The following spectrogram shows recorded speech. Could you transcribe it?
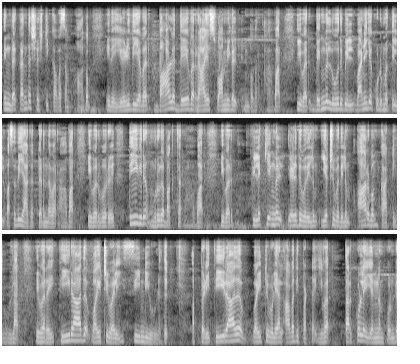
இந்த கந்த சஷ்டி கவசம் ஆகும். இதை எழுதியவர் பாலதேவ ராய சுவாமிகள் என்பவர் ஆவார். இவர் பெங்களூருவில் வணிக குடும்பத்தில் வசதியாக பிறந்தவர் ஆவார். இவர் ஒரு தீவிர முருக பக்தர் ஆவார். இவர் இலக்கியங்கள் எழுதுவதிலும் இயற்றுவதிலும் ஆர்வம் காட்டியுள்ளார். இவரை தீராத வயிற்று வலி சீண்டியுள்ளது. அப்படி தீராத வயிற்று வலியால் அவதிப்பட்ட இவர் தற்கொலை எண்ணம் கொண்டு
